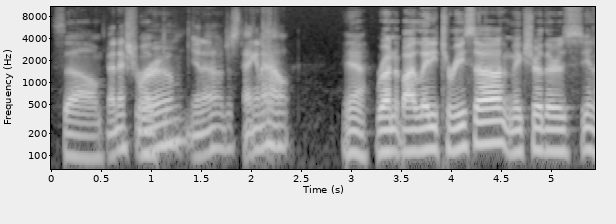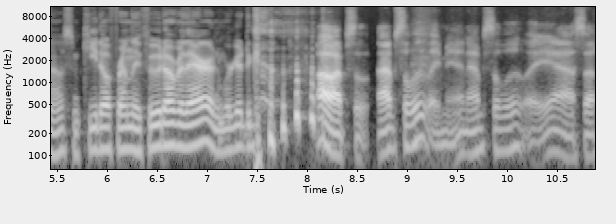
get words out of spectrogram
So Got an extra room, you know, just hanging out. Yeah, run it by Lady Teresa. Make sure there's you know some keto friendly food over there, and we're good to go. Oh, absolutely, absolutely, man, absolutely, yeah. So,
